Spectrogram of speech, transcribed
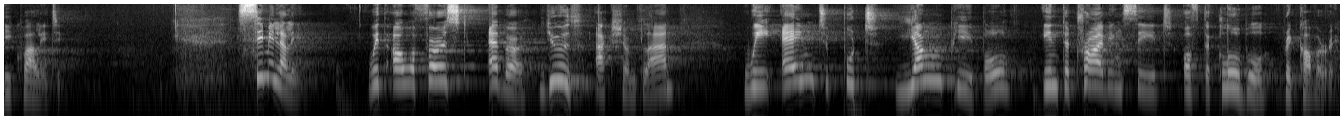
equality. Similarly, with our first ever youth action plan, we aim to put young people in the driving seat of the global recovery.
